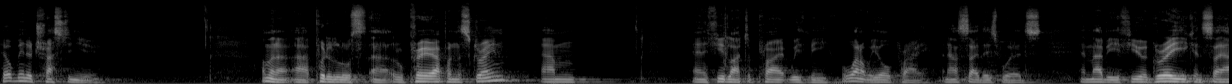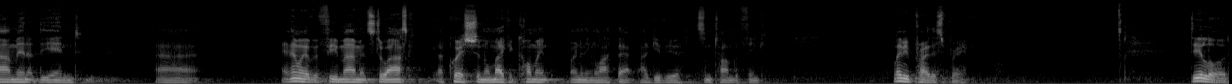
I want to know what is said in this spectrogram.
Help me to trust in you. I'm going to uh, put a little, uh, little prayer up on the screen. Um, and if you'd like to pray it with me, well, why don't we all pray? And I'll say these words. And maybe if you agree, you can say Amen at the end. Uh, and then we have a few moments to ask a question or make a comment or anything like that. I'll give you some time to think. Let me pray this prayer. Dear Lord,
